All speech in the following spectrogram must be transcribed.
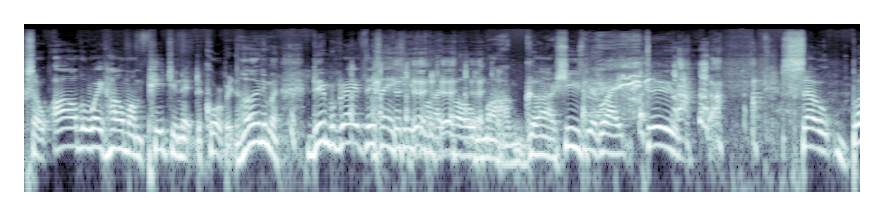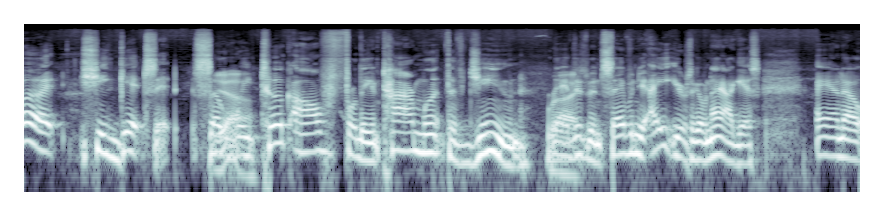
So all the way home, I'm pitching it to corporate. Honey, my demographic, this ain't. She's like, oh my gosh. She's just like, dude. So, but she gets it. So Yeah. we took off for the entire month of June. Right. Yeah, this has been seven, eight years ago now, I guess. And uh,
